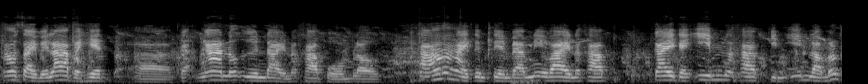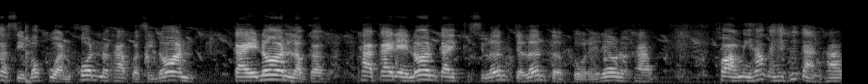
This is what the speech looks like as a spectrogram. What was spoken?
เฮาใส่เวลาไปเฮ็ดงานอย่างอื่นได้นะครับ ผมเราถ้าเฮาให้เต็มๆแบบนี้ไว้นะครับไก่ก็อิ่มนะครับ กินอิ่มแล้วมันก็สิบ่กวนคนนะครับก็สินอน ไก่นอนแล้วก็ ถ้าไก่ได้นอนไก่สิเริ่มจะเริ่มเติบโตได้เร็วนะครับของนี้เฮาก็เฮ็ดคือกันครับ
